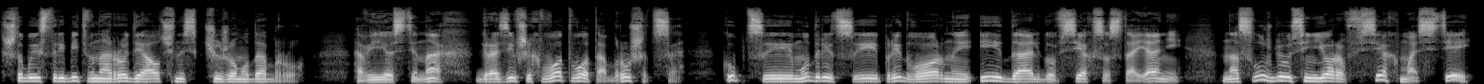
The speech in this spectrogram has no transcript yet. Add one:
чтобы истребить в народе алчность к чужому добру, а в ее стенах, грозивших вот-вот обрушиться, купцы, мудрецы, придворные и дальго всех состояний на службе у сеньоров всех мастей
